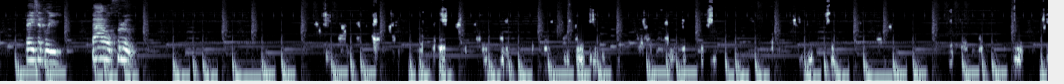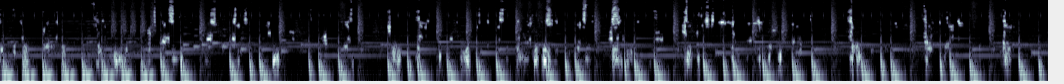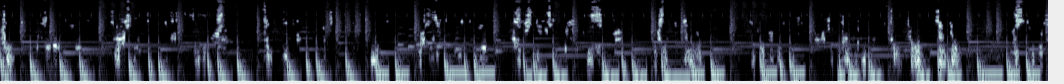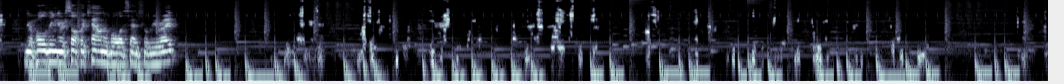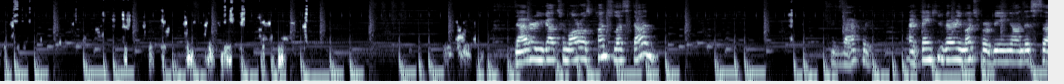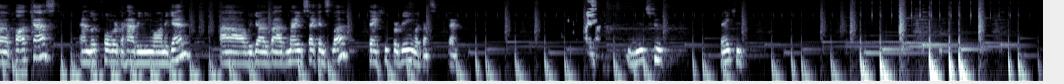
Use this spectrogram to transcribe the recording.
basically battle through? You're holding yourself accountable, essentially, right? That or you got tomorrow's punch list done. Exactly. I thank you very much for being on this uh, podcast and look forward to having you on again. Uh, we got about nine seconds left. Thank you for being with us. Thank you. You too. Thank you.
